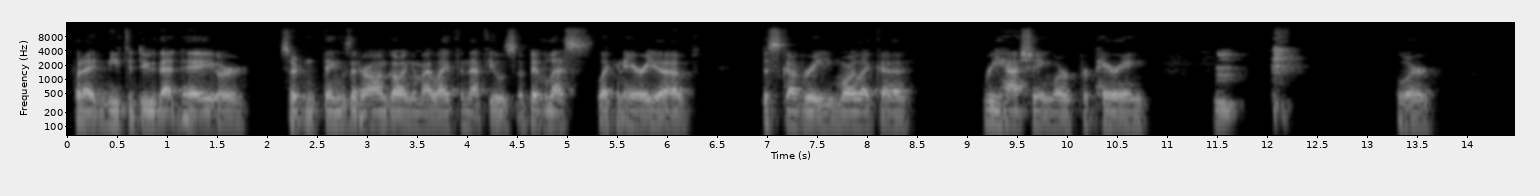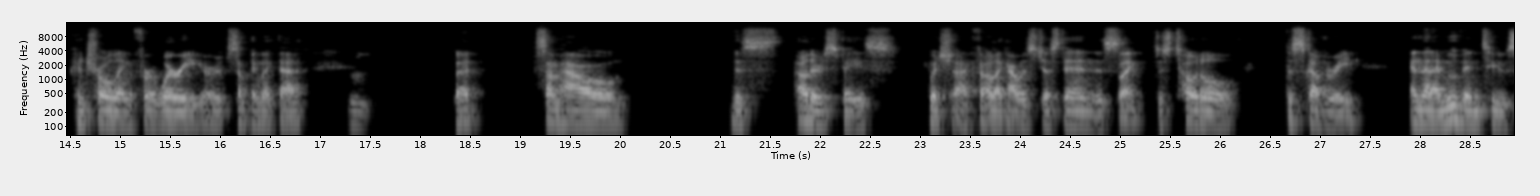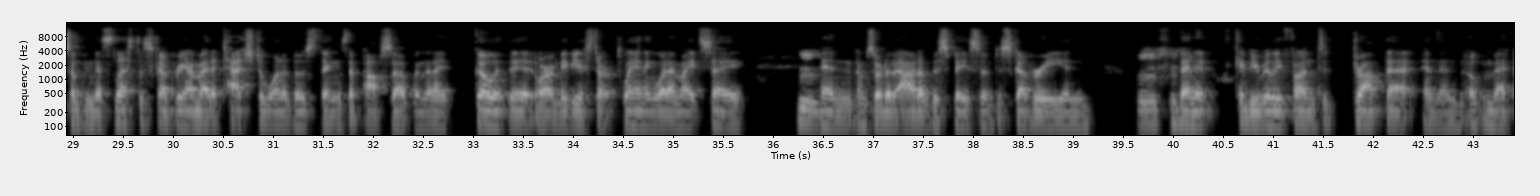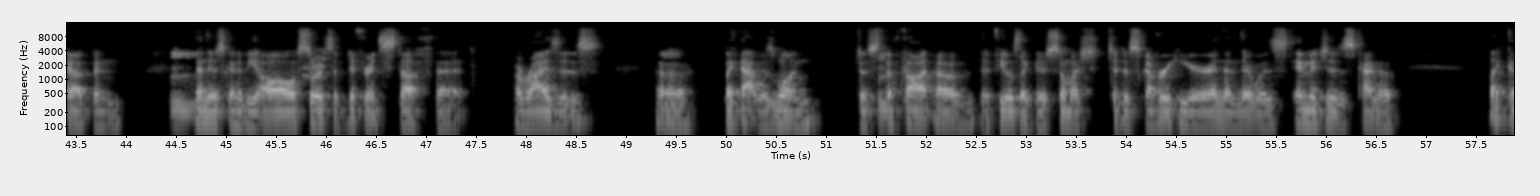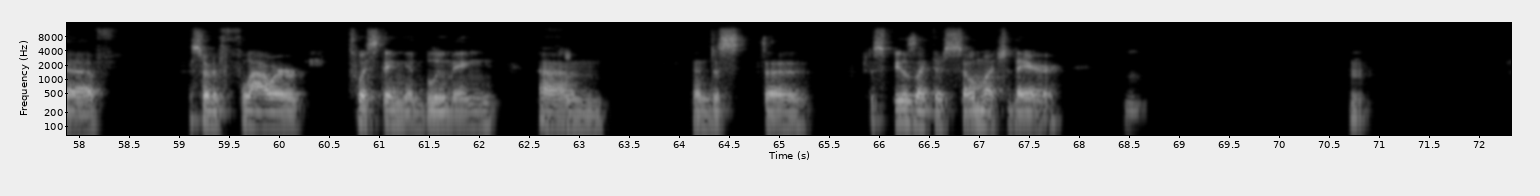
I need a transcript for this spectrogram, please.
what I need to do that day or certain things that are ongoing in my life and that feels a bit less like an area of discovery more like a rehashing or preparing Hmm. or controlling for worry or something like that Hmm. but somehow this other space which i felt like i was just in this like just total discovery and then I move into something that's less discovery, I might attach to one of those things that pops up and then I go with it, or maybe I start planning what I might say. Hmm. And I'm sort of out of the space of discovery. And Mhm. then it can be really fun to drop that and then open back up. And Hmm. then there's going to be all sorts of different stuff that arises. Uh, like that was one, just the thought of it feels like there's so much to discover here. And then there was images kind of like a, a sort of flower twisting and blooming um and just uh just feels like there's so much there.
